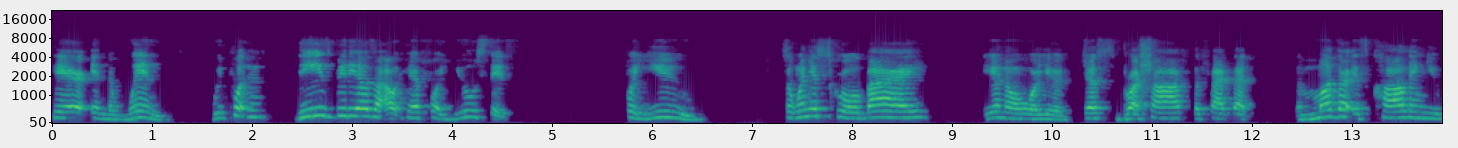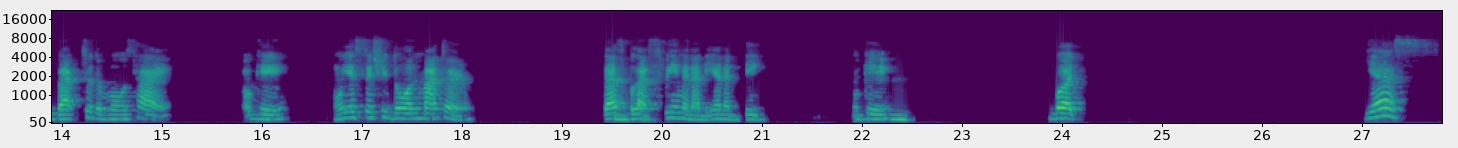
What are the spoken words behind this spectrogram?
here in the wind. We putting these videos are out here for you, sis. For you. So when you scroll by, you know, or you just brush off the fact that the mother is calling you back to the most high. Okay. Mm-hmm. When you say she don't matter, that's mm-hmm. blaspheming at the end of the day. Okay. Mm-hmm. But yes,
